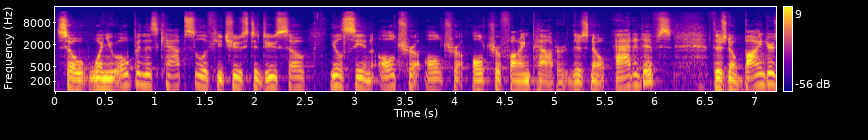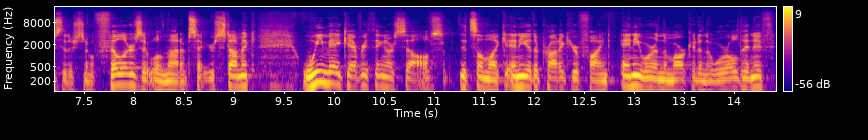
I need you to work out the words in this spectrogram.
So when you open this capsule, if you choose to do so, you'll see an ultra, ultra, ultra fine powder. There's no additives, there's no binders, there's no fillers, it will not upset your stomach. We make everything ourselves. It's unlike any other product you'll find anywhere in the market in the world. And if,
